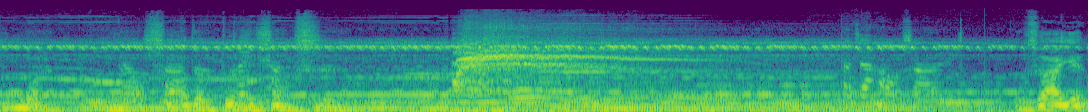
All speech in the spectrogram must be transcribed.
今晚你要杀的对象是？大家好，我是阿宇，我是阿燕，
